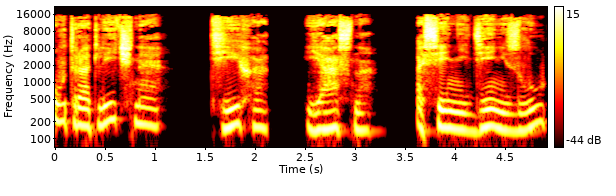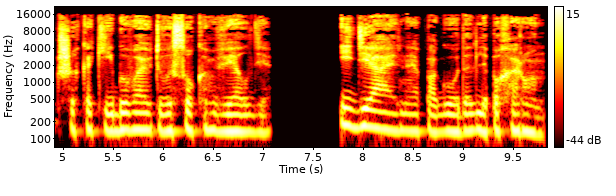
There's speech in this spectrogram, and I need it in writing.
Утро отличное, тихо, ясно. Осенний день из лучших, какие бывают в высоком Велде. Идеальная погода для похорон.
